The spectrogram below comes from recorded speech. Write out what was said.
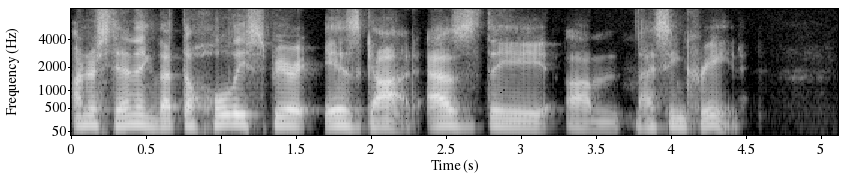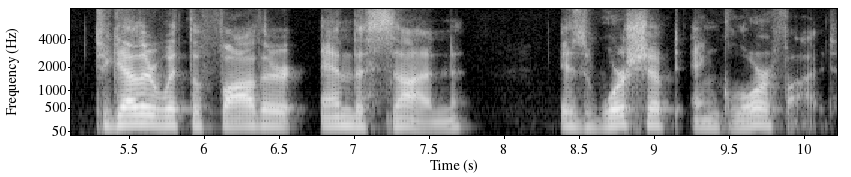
understanding that the Holy Spirit is God as the um, Nicene Creed, together with the Father and the Son, is worshiped and glorified.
